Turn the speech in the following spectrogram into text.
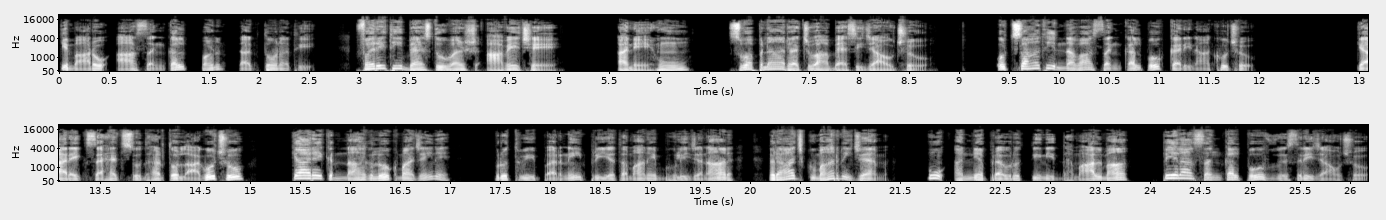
કે મારો આ સંકલ્પ પણ ટકતો નથી. ફરીથી બેસતું વર્ષ આવે છે અને હું સ્વપ્ના રચવા બેસી જાઉં છું. ઉત્સાહથી નવા સંકલ્પો કરી નાખું છું. ક્યારેક સહેજ સુધરતો લાગુ છું ક્યારેક નાગલોકમાં જઈને પૃથ્વી પરની પ્રિયતમાને ભૂલી જનાર રાજકુમારની જેમ હું અન્ય પ્રવૃત્તિની ધમાલમાં પેલા સંકલ્પો વિસરી જાઉં છું.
